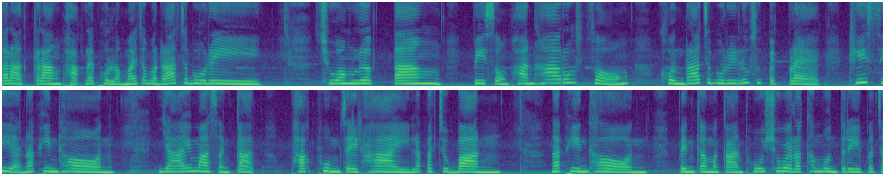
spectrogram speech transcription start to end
ตลาดกลางผักและผลไม้จังหวัดราชบุรี ช่วงเลือกตั้ง ปี 2562 คนราชบุรีรู้สึกแปลกๆ ที่เสียนพินทร ย้ายมาสังกัดพักภูมิใจไทยและปัจจุบันนพินทร เป็นกรรมการผู้ช่วยรัฐมนตรีประจ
